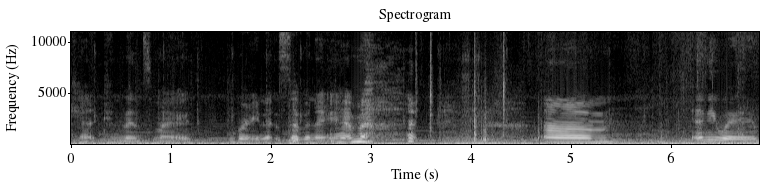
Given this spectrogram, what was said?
can't convince my brain at 7 a.m. um, anyway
